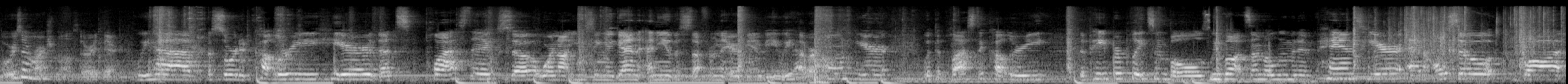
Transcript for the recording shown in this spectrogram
Where's our marshmallows? Oh, right there. We have assorted cutlery here that's plastic, so we're not using, again, any of the stuff from the Airbnb. We have our own here with the plastic cutlery, the paper plates and bowls. We bought some aluminum pans here and also bought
